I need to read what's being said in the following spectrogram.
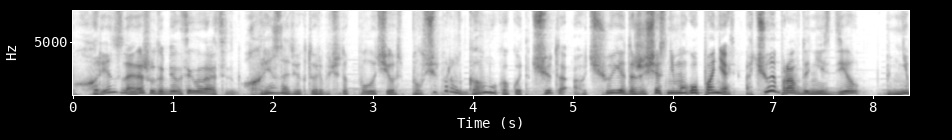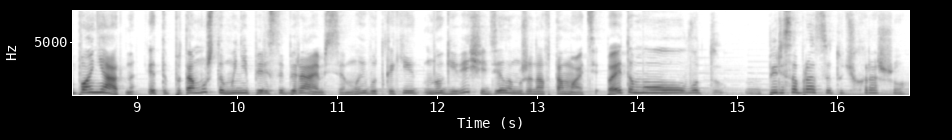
Хрен знает, знаешь, вот мне всегда нравится. Хрен знает, Виктория, почему так получилось? Получилось, правда, говно какое-то. Что-то, а что я даже сейчас не могу понять? А что я, правда, не сделал? Непонятно. Это потому, что мы не пересобираемся. Мы вот какие многие вещи делаем уже на автомате. Поэтому вот пересобраться это очень хорошо.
